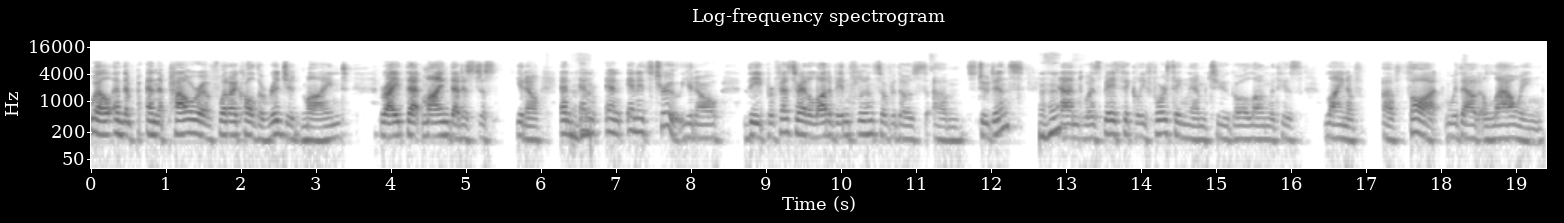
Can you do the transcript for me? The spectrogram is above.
Well, and the and the power of what I call the rigid mind, right? That mind that is just, you know, and Mhm. and and and it's true, you know, the professor had a lot of influence over those um, students Mhm. and was basically forcing them to go along with his line of of thought without allowing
